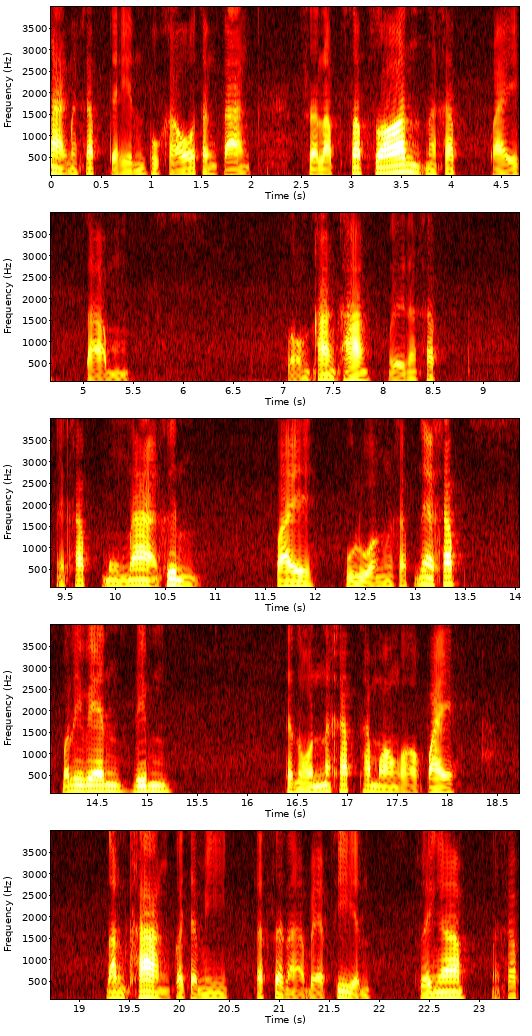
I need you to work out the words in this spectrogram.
มากนะครับ จะเห็นภูเขาต่างๆ สลับซับซ้อนนะครับ ไปตามสองข้างทางเลยนะครับนะครับ มุ่งหน้าขึ้น ไปภูหลวงนะครับ เนี่ยครับ บริเวณริมถนนนะครับ ถ้ามองออกไปด้านข้างก็จะมีลักษณะแบบที่เห็นสวยงามนะครับ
